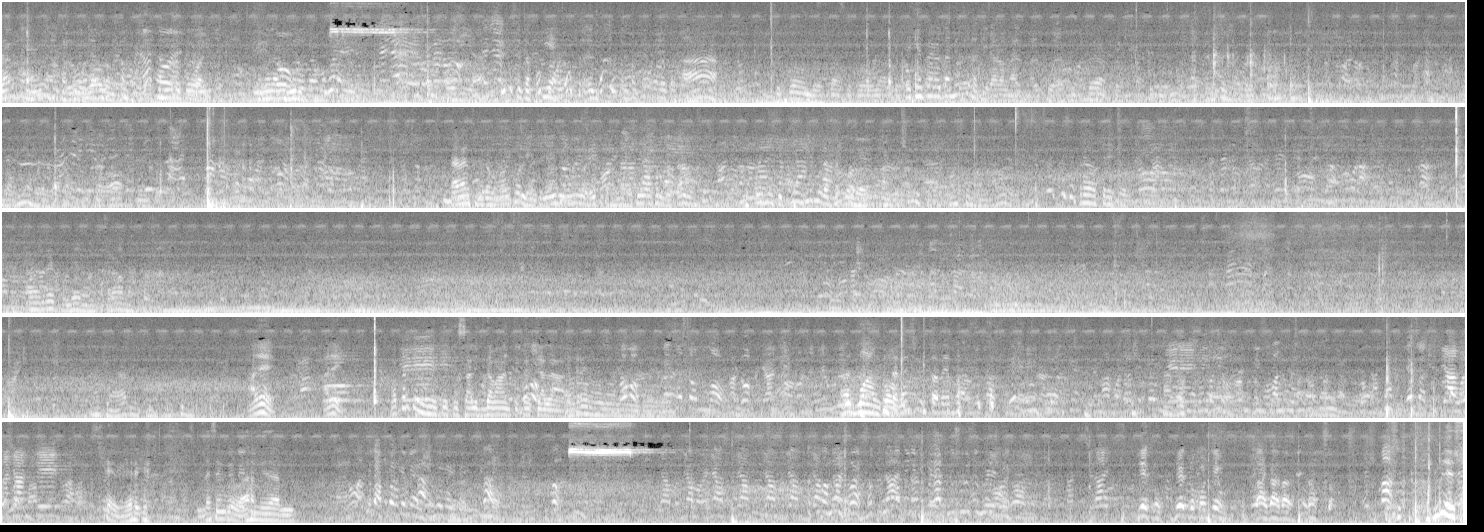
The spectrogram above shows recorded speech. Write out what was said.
Después dice, ¿quién viene la. Che ti sali davanti per te all'aria. Oh, buon ancora. Che verga. La sempre a mirarli. Dietro, blessure.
